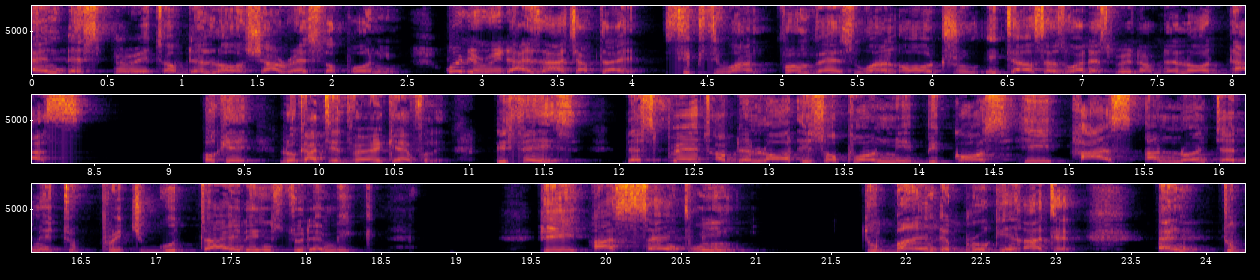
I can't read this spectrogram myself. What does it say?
And the spirit of the Lord shall rest upon him. When you read Isaiah chapter 61 from verse 1 all through, it tells us what the spirit of the Lord does. Okay. Look at it very carefully. It says, the spirit of the Lord is upon me because he has anointed me to preach good tidings to the meek. He has sent me to bind the brokenhearted and to,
